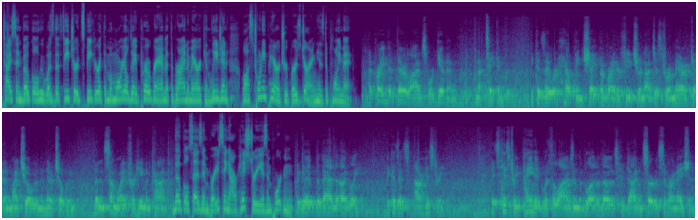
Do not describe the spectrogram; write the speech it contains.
Tyson Voelkel, who was the featured speaker at the Memorial Day program at the Bryan American Legion, lost 20 paratroopers during his deployment. I prayed that their lives were given, not taken, because they were helping shape a brighter future, not just for America and my children and their children, but in some way for humankind. Voelkel says embracing our history is important. The good, the bad, the ugly, because it's our history. It's history painted with the lives and the blood of those who died in service of our nation,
